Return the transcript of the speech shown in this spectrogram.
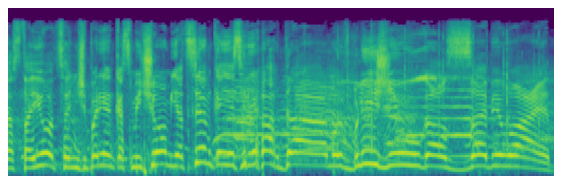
остается Нечапаренко с мячом. Яценко есть рядом и в ближний угол забивает.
